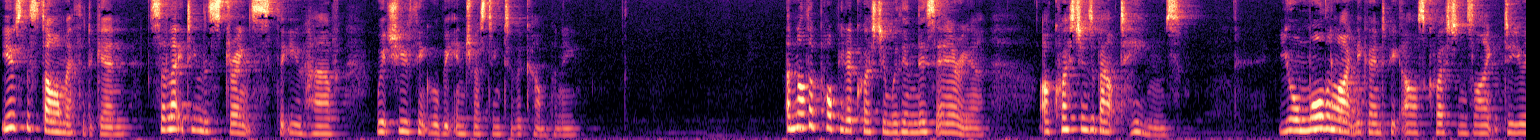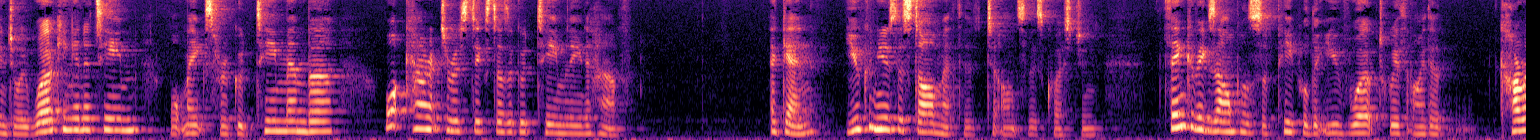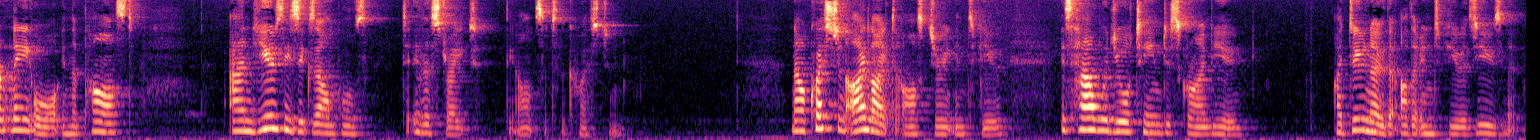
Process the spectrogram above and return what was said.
Use the STAR method again, selecting the strengths that you have which you think will be interesting to the company. Another popular question within this area are questions about teams. You're more than likely going to be asked questions like Do you enjoy working in a team? What makes for a good team member? What characteristics does a good team leader have? Again, you can use the STAR method to answer this question. Think of examples of people that you've worked with either currently or in the past and use these examples to illustrate the answer to the question. Now, a question I like to ask during interview is how would your team describe you? I do know that other interviewers use it.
